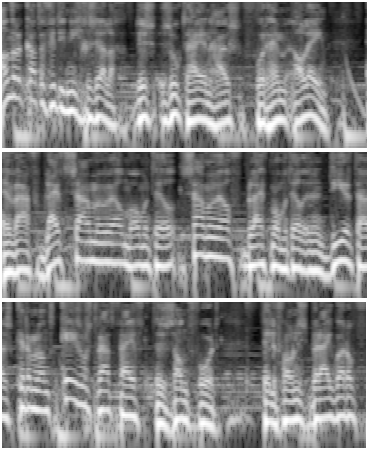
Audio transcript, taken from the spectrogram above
Andere katten vindt hij niet gezellig, dus zoekt hij een huis voor hem alleen. En waar verblijft Samuel momenteel? Samuel verblijft momenteel in het dierenthuis Kermeland... Keesomstraat 5 te Zandvoort. Telefoon is bereikbaar op 571-3888.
